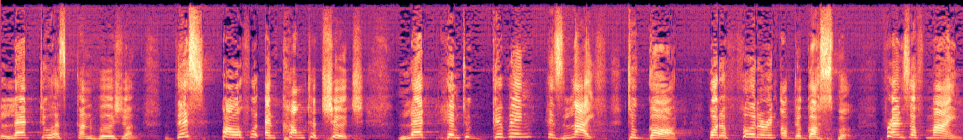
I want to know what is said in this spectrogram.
led to his conversion. This powerful encounter church led him to giving his life to God for the furthering of the gospel. Friends of mine,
